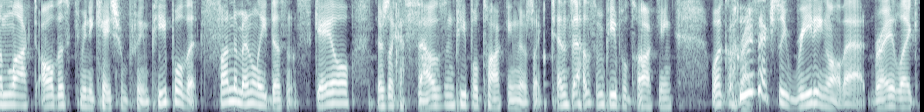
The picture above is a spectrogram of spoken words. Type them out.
unlocked all this communication between people that fundamentally doesn't scale. There's like a thousand people talking. There's like ten thousand people talking. Like who's Right. actually reading all that, right? Like.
